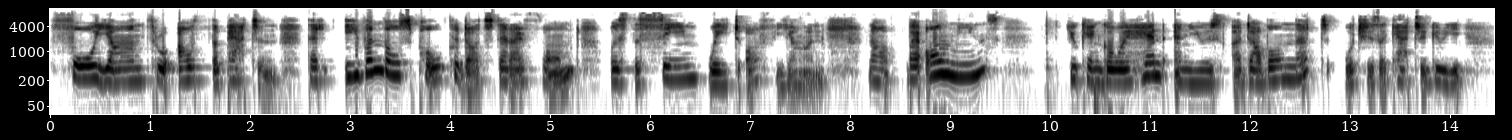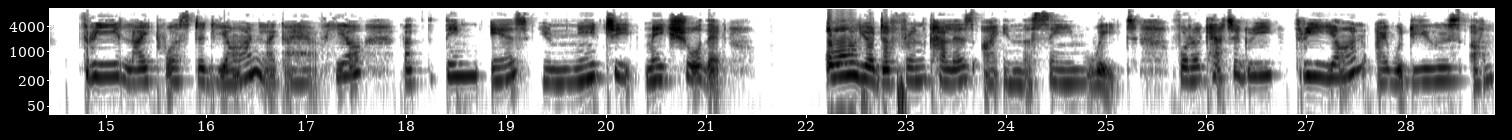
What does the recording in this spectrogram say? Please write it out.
4 yarn throughout the pattern. That even those polka dots that I formed was the same weight of yarn. Now, by all means, you can go ahead and use a double knit, which is a category 3 light worsted yarn like I have here. But the thing is, you need to make sure that all your different colors are in the same weight. For a category 3 yarn, I would use a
